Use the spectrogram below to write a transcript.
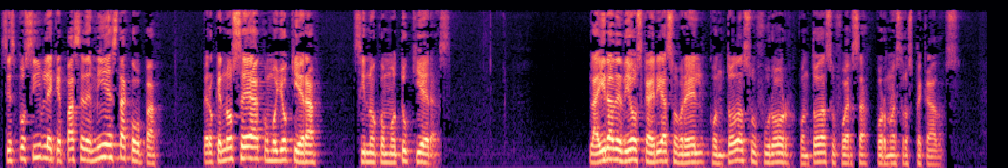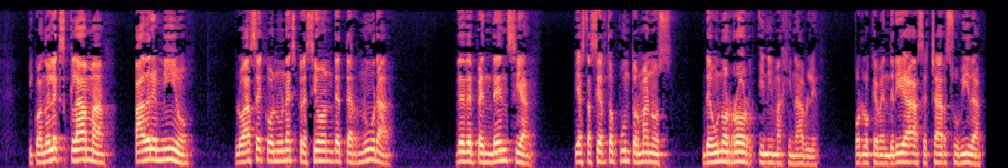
si es posible que pase de mí esta copa, pero que no sea como yo quiera, sino como tú quieras. La ira de Dios caería sobre él con todo su furor, con toda su fuerza, por nuestros pecados. Y cuando él exclama, Padre mío, lo hace con una expresión de ternura, de dependencia y hasta cierto punto, hermanos, de un horror inimaginable, por lo que vendría a acechar su vida,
